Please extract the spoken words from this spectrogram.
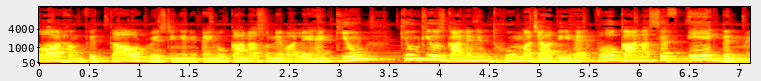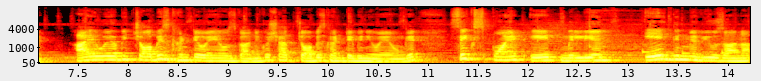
और हम विदाउट वेस्टिंग एनी टाइम वो गाना सुनने वाले हैं। क्यों? क्योंकि उस गाने ने धूम मचा दी है। वो गाना सिर्फ़ एक दिन में। आए हुए अभी 24 घंटे हुए हैं उस गाने को। शायद 24 घंटे भी नहीं हुए होंगे। 6.8 मिलियन एक दिन में व्यूज़ आना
